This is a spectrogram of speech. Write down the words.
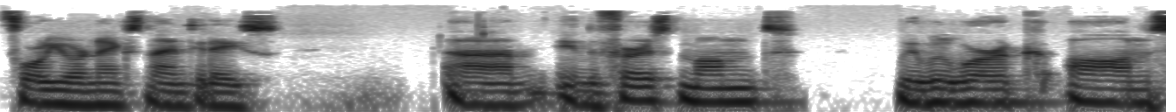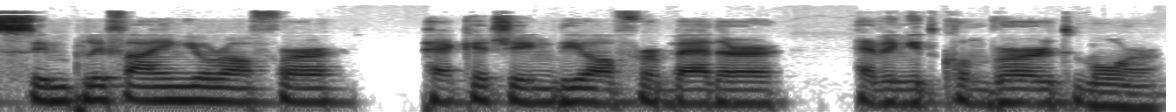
for your next 90 days. Um, in the first month, we will work on simplifying your offer, packaging the offer better, having it convert more.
